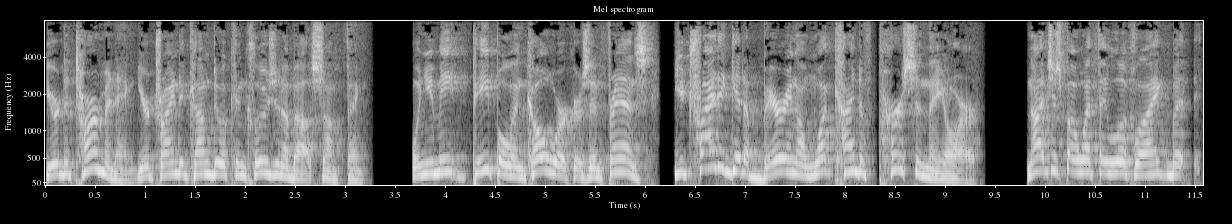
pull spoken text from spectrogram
you're determining, you're trying to come to a conclusion about something. When you meet people and coworkers and friends, you try to get a bearing on what kind of person they are. Not just by what they look like, but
